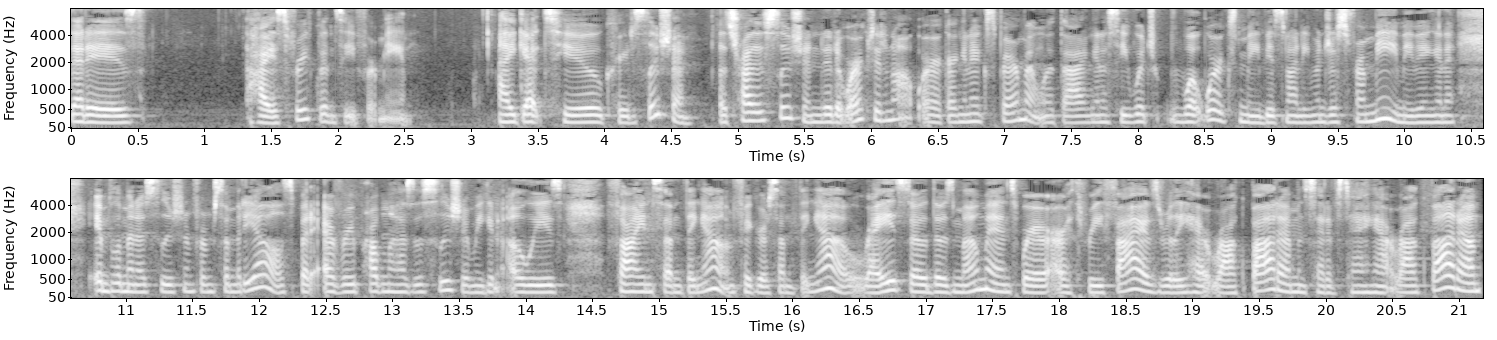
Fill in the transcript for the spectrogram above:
that is highest frequency for me. I get to create a solution. Let's try the solution. Did it work? Did it not work? I'm going to experiment with that. I'm going to see which what works. Maybe it's not even just from me. Maybe I'm going to implement a solution from somebody else. But every problem has a solution. We can always find something out and figure something out, right? So those moments where our three fives really hit rock bottom instead of staying at rock bottom,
